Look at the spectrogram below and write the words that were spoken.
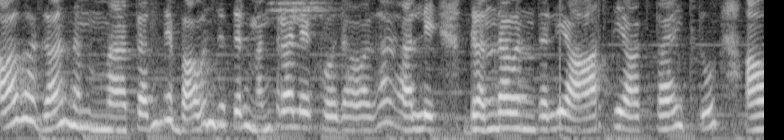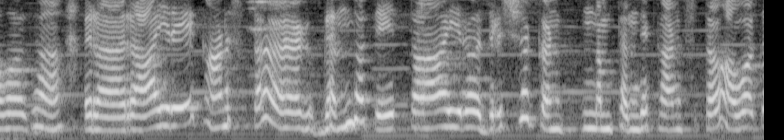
ಆವಾಗ ನಮ್ಮ ತಂದೆ ಭಾವನ ಜೊತೆಲಿ ಮಂತ್ರಾಲಯಕ್ಕೆ ಹೋದವಾಗ ಅಲ್ಲಿ ಬೃಂದಾವನದಲ್ಲಿ ಆರತಿ ಆಗ್ತಾ ಇತ್ತು. ಆವಾಗ ರಾಯರೇ ಕಾಣಿಸ್ತಾ ಗಂಧ ತೇತಾ ಇರೋ ದೃಶ್ಯ ಕಣ್ ನಮ್ಮ ತಂದೆ ಕಾಣಿಸ್ತಾ. ಆವಾಗ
